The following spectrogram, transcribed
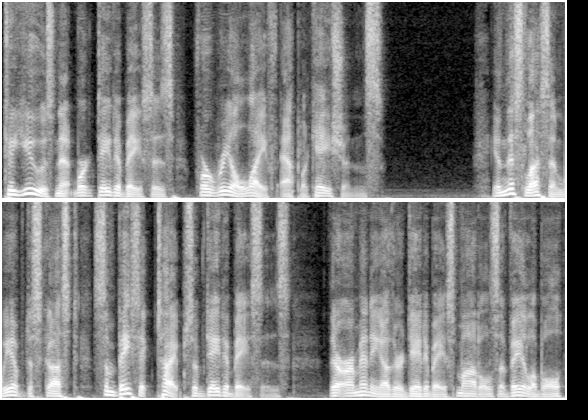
to use network databases for real-life applications. In this lesson, we have discussed some basic types of databases, there are many other database models available,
